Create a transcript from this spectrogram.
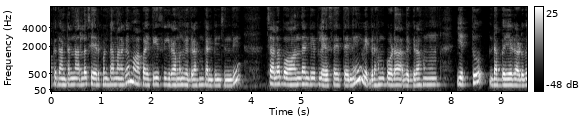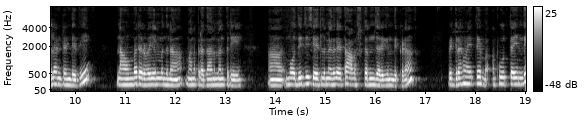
ఒక గంటన్నరలో చేరుకుంటామనగా మాకు అయితే ఈ శ్రీరాముని విగ్రహం కనిపించింది. చాలా బాగుందండి ప్లేస్ అయితేని. విగ్రహం కూడా విగ్రహం ఎత్తు డెబ్బై ఏడు అడుగులు అంటండి ఇది. నవంబర్ ఇరవై ఎనిమిదిన మన ప్రధానమంత్రి మోదీజీ చేతుల మీదుగా అయితే ఆవిష్కరణ జరిగింది ఇక్కడ. విగ్రహం అయితే పూర్తయింది.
